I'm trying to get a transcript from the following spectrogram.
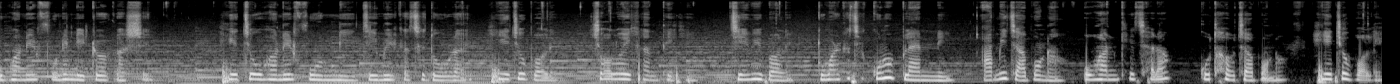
ওহানের ফোনে নেটওয়ার্ক আসে। হেজো ওহানের ফোন নিয়ে জেমির কাছে দৌড়ায় হেজো বলে, চলো এখান থেকে। জেমি বলে, তোমার কাছে কোনো প্ল্যান নেই, আমি যাব না। ওহানকে ছাড়া কোথাও যাব না। হেজো বলে,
